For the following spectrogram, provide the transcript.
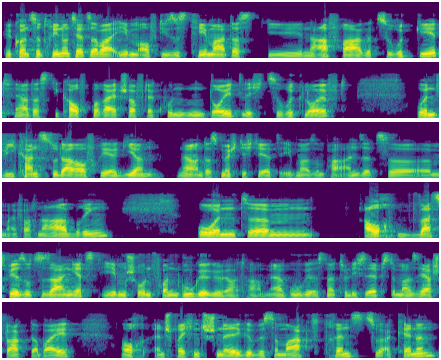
Wir konzentrieren uns jetzt aber eben auf dieses Thema, dass die Nachfrage zurückgeht, ja, dass die Kaufbereitschaft der Kunden deutlich zurückläuft. Und wie kannst du darauf reagieren? Ja, und das möchte ich dir jetzt eben mal so ein paar Ansätze ähm, einfach nahe bringen. Und ähm, auch was wir sozusagen jetzt eben schon von Google gehört haben. Ja, Google ist natürlich selbst immer sehr stark dabei, auch entsprechend schnell gewisse Markttrends zu erkennen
